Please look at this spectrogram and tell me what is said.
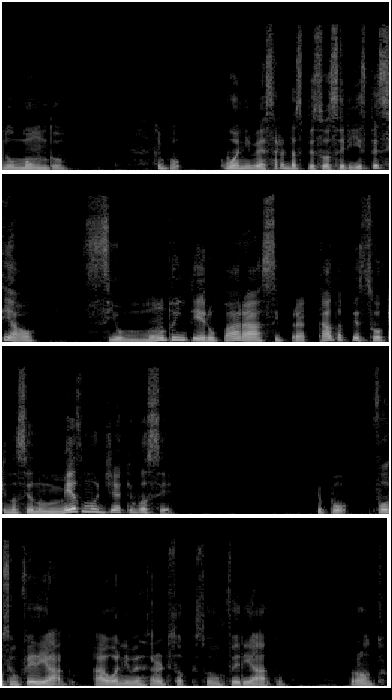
no mundo. Tipo, o aniversário das pessoas seria especial se o mundo inteiro parasse para cada pessoa que nasceu no mesmo dia que você. Tipo, fosse um feriado. Ah, o aniversário de sua pessoa é um feriado. Pronto.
